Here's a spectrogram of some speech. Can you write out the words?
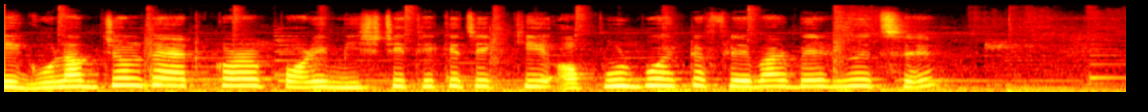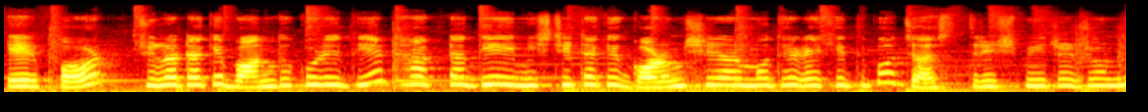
এই গোলাপ জলটা অ্যাড করার পরে মিষ্টি থেকে যে কি অপূর্ব একটা ফ্লেভার বের হয়েছে, এরপর চুলাটাকে বন্ধ করে দিয়ে ঢাকনা দিয়ে এই মিষ্টিটাকে গরম শিরার মধ্যে রেখে দেবো জাস্ট ত্রিশ মিনিটের জন্য।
